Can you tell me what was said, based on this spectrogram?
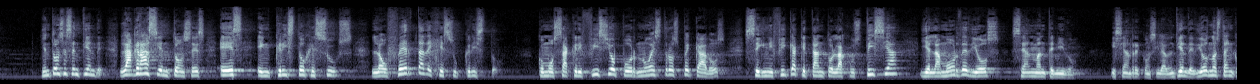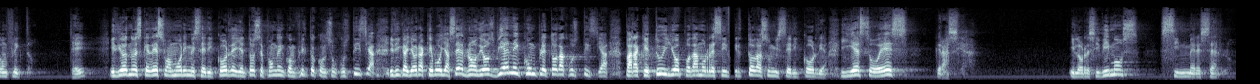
Y entonces entiende, la gracia entonces es en Cristo Jesús, la oferta de Jesucristo como sacrificio por nuestros pecados significa que tanto la justicia y el amor de Dios se han mantenido y se han reconciliado. Entiende, Dios no está en conflicto. ¿sí? Y Dios no es que dé su amor y misericordia y entonces se ponga en conflicto con su justicia y diga, ¿y ahora qué voy a hacer? No, Dios viene y cumple toda justicia para que tú y yo podamos recibir toda su misericordia. Y eso es gracia. Y lo recibimos sin merecerlo.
